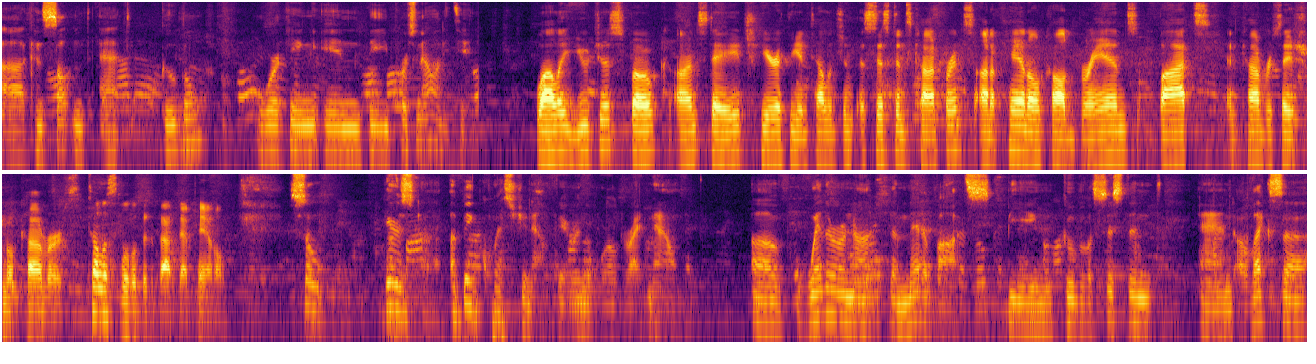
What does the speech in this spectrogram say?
uh, consultant at Google working in the personality team. Wally, you just spoke on stage here at the Intelligent Assistants Conference on a panel called Brands, Bots, and Conversational Commerce. Tell us a little bit about that panel. So, there's a big question out there in the world right now of whether or not the metabots, being Google Assistant and Alexa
